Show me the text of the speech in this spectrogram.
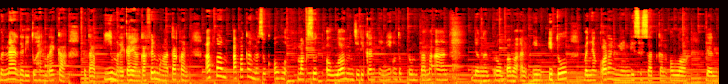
benar dari Tuhan mereka. Tetapi mereka yang kafir mengatakan, apa apakah masuk Allah, maksud Allah menjadikan ini untuk perumpamaan? Dengan perumpamaan itu banyak orang yang disesatkan Allah dan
